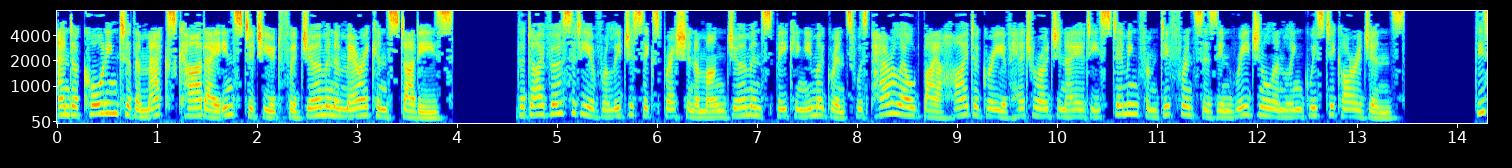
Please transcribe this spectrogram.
And according to the Max Kade Institute for German American Studies, the diversity of religious expression among German-speaking immigrants was paralleled by a high degree of heterogeneity stemming from differences in regional and linguistic origins. This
